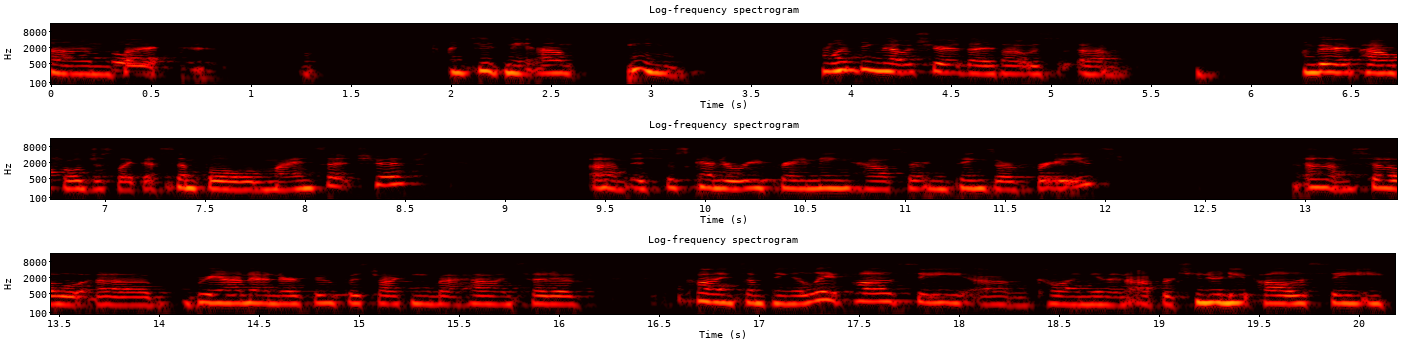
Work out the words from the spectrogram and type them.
Um, but excuse me. Um, one thing that was shared that I thought was um, very powerful, just like a simple mindset shift, um, is just kind of reframing how certain things are phrased. Um, so uh, Brianna and her group was talking about how instead of calling something a late policy, um, calling it an opportunity policy,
